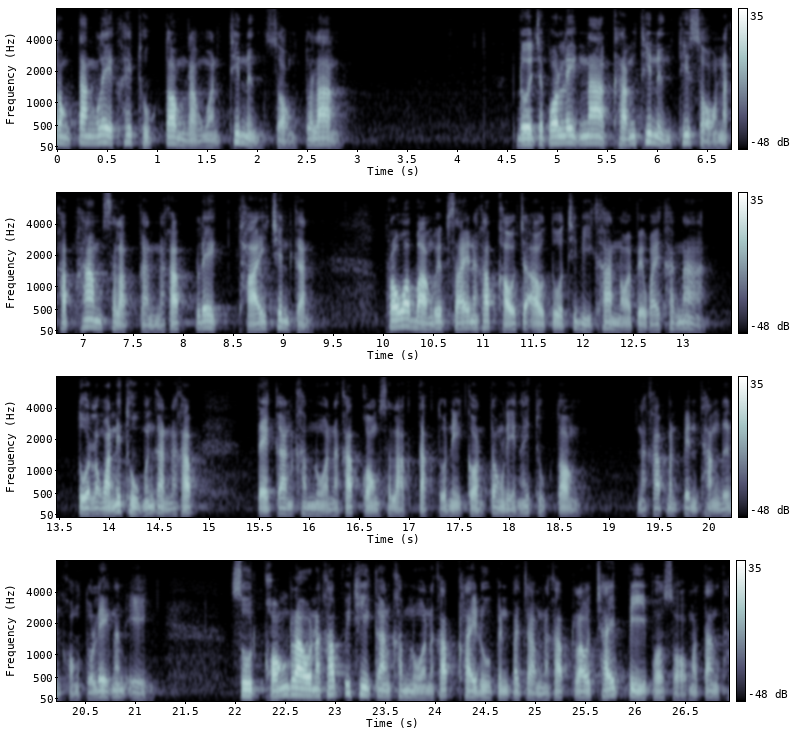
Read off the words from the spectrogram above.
ต้องตั้งเลขให้ถูกต้องรางวัลที่ 1 2 ตัวล่าง โดยเฉพาะเลขหน้าครั้งที่ 1 ที่2นะครับห้ามสลับกันนะครับ เลขท้ายเช่นกัน เพราะว่าบางเว็บไซต์นะครับ เขาจะเอาตัวที่มีค่าน้อยไปไว้ข้างหน้า ตัวรางวัลนี่ถูกเหมือนกันนะครับ แต่การคำนวณนะครับ กองสลากตักตัวนี้ก่อนต้องเรียงให้ถูกต้องนะครับ มันเป็นทางเดินของตัวเลขนั่นเอง สูตรของเรานะครับ วิธีการคำนวณนะครับ ใครดูเป็นประจำนะครับ เราใช้ปีพศมาตั้งท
